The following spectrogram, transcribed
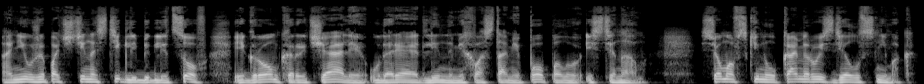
Они уже почти настигли беглецов и громко рычали, ударяя длинными хвостами по полу и стенам. Семов скинул камеру и сделал снимок.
